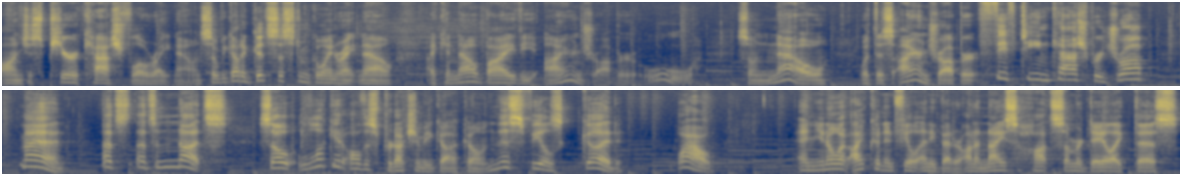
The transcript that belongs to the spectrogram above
on just pure cash flow right now. And so we got a good system going right now. I can now buy the iron dropper. Ooh. So now with this iron dropper, 15 cash per drop. Man, that's that's nuts. So look at all this production we got going. This feels good. Wow. And you know what? I couldn't feel any better. On a nice hot summer day like this,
